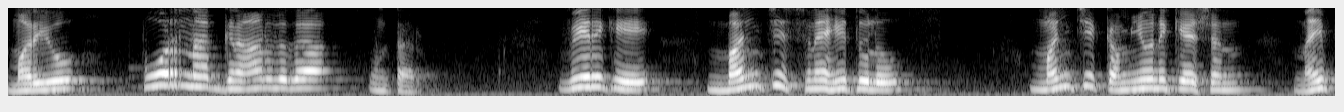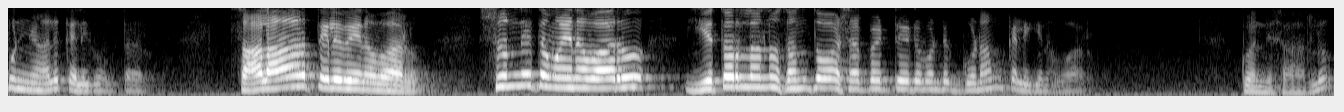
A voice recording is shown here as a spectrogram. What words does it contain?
మరియు పూర్ణ జ్ఞానులుగా ఉంటారు. వీరికి మంచి స్నేహితులు మంచి కమ్యూనికేషన్ నైపుణ్యాలు కలిగి ఉంటారు. చాలా తెలివైన వారు సున్నితమైన వారు ఇతరులను సంతోషపెట్టేటువంటి గుణం కలిగిన వారు. కొన్నిసార్లు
